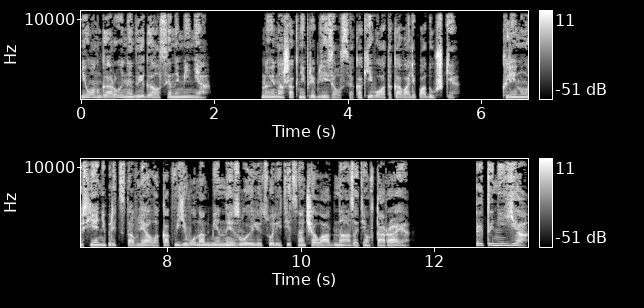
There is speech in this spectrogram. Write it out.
И он горой надвигался на меня. Но и на шаг не приблизился, как его атаковали подушки. Клянусь, я не представляла, как в его надменное злое лицо летит сначала одна, затем вторая. «Это не я!»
